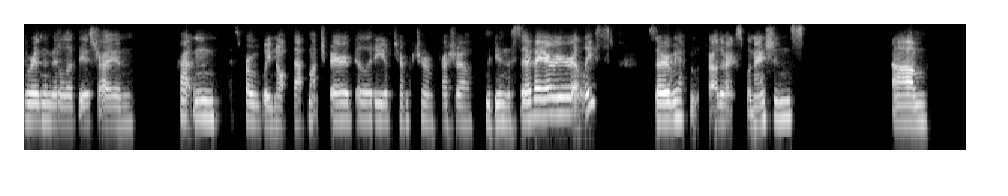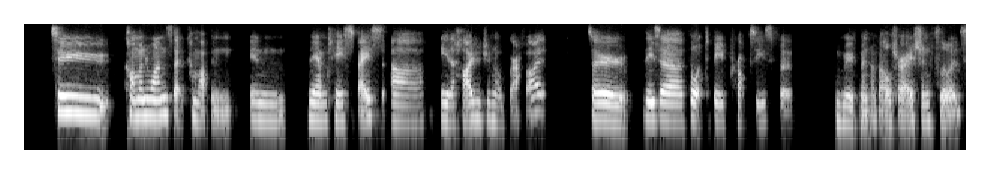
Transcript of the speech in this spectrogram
we're in the middle of the Australian Craton. It's probably not that much variability of temperature and pressure within the survey area, at least. So we have to look for other explanations. Um, two common ones that come up in, in the MT space are either hydrogen or graphite. So these are thought to be proxies for movement of alteration fluids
